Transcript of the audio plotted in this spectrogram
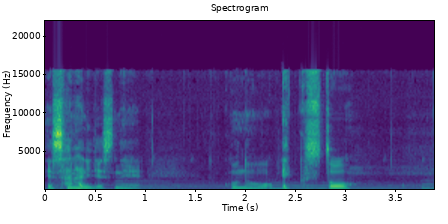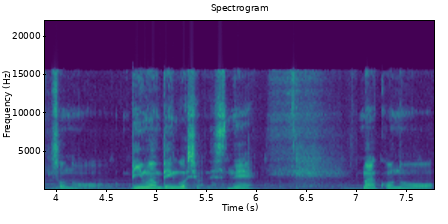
でさらにですねこの X とその敏腕弁護士はですねまあこの、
